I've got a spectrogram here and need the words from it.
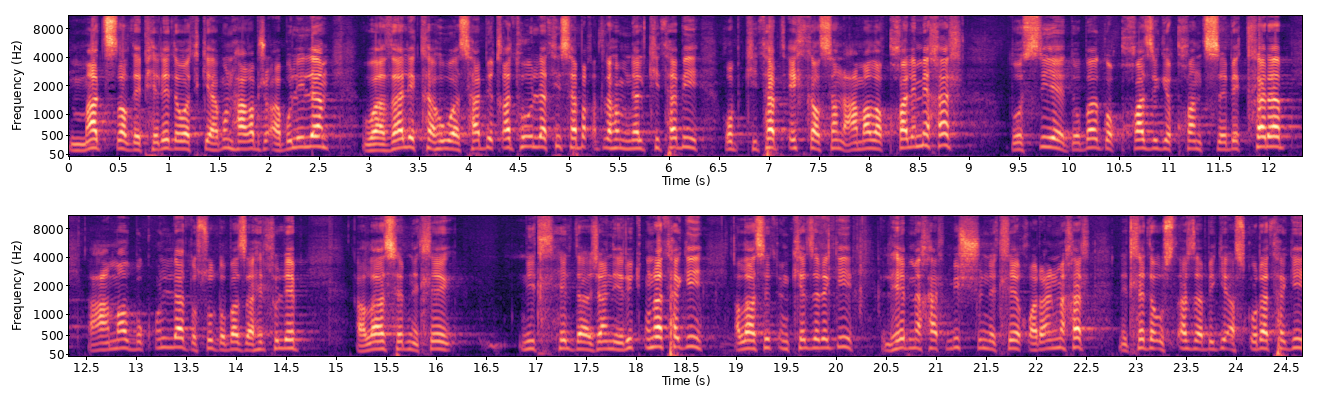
მაცალდე ფერე დავათკი აბუნ ჰაღაბჟო აბულილა ვა ზალიკა ჰუა საბიყათუ ლათი საბაყათ ლაჰუმ მინალ ქიტაბი ღობ ქიტაბ ეხკალსან ამალა ყალე მეხალ დოსიე დობა ყვაზიგი ყვანცები ქარაბ ამალ ბუკუნლა დოსულ დობა ზაჰილთულებ ალას ებნე თლე ნით ჰელდა ჟანი რიტ უნათაგი ალასეთ უნქეზერეგი ლებ მეხალ მიშუნე თლე ყარან მეხალ ნითლე და უსტარზაბიგი ასკურათაგი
